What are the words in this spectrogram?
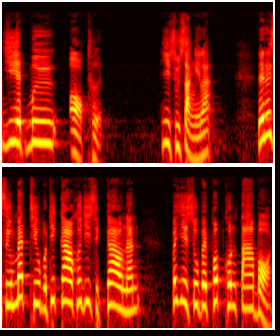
เหยียดมือออกเถิด พระเยซูสั่งไงละ ในหนังสือแมทธิวบทที่9ข้อ29 นั้น พระเยซูไปพบคนตาบอด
